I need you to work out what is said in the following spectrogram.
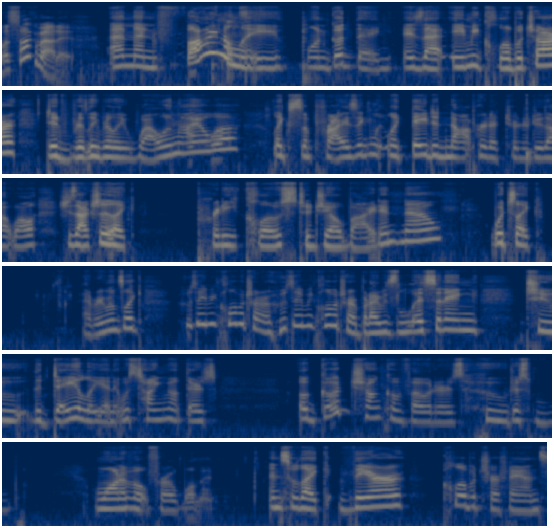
let's talk about it. And then finally, one good thing is that Amy Klobuchar did really, really well in Iowa. Like surprisingly, like they did not predict her to do that well. She's actually like pretty close to Joe Biden now, which like everyone's like, who's Amy Klobuchar? Who's Amy Klobuchar? But I was listening to the Daily and it was talking about there's a good chunk of voters who just want to vote for a woman. And so like they're Klobuchar fans,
